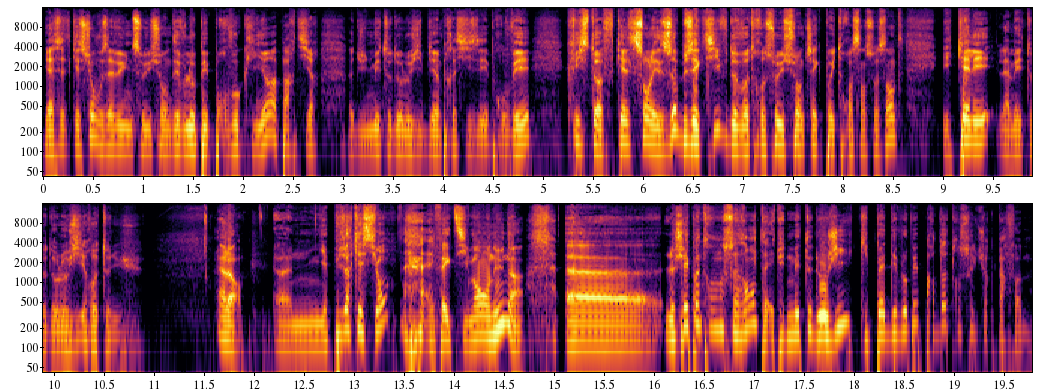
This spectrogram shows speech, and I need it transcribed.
Et à cette question, vous avez une solution développée pour vos clients à partir d'une méthodologie bien précise et éprouvée. Christophe, quels sont les objectifs de votre solution Checkpoint 360 et quelle est la méthodologie retenue? Alors, euh, il y a plusieurs questions, effectivement, en une. Euh, le Shapepoint 360 est une méthodologie qui peut être développée par d'autres structures que Perform.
